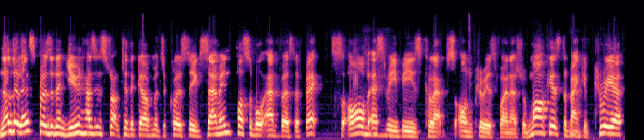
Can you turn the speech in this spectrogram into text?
Nonetheless, President Yoon has instructed the government to closely examine possible adverse effects of SVB's collapse on Korea's financial markets. The Bank of Korea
